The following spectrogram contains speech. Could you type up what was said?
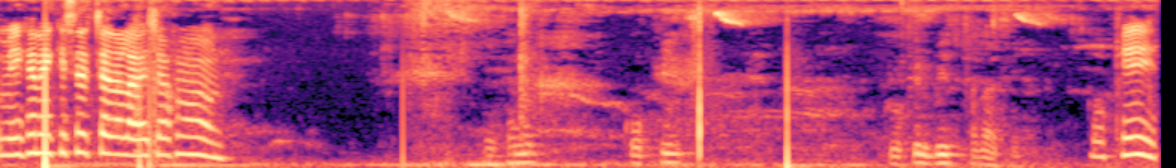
তুমি এখানে কিসের চারা লাগাইছো এখন? এখানে কফি কফির বীজ কফির?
